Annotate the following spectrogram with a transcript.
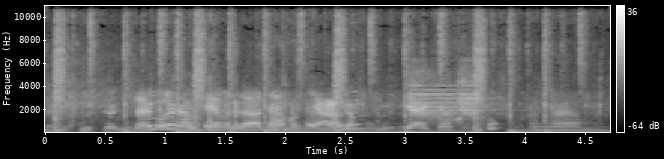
để quýt cho như để bữa nào xe mình lên đó Nó mình chở về cho phúc anh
